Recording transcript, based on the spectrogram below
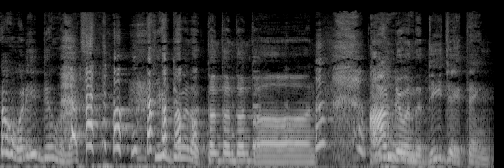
no. What are you doing? That's you're doing the dun dun dun dun. I'm doing the DJ thing.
